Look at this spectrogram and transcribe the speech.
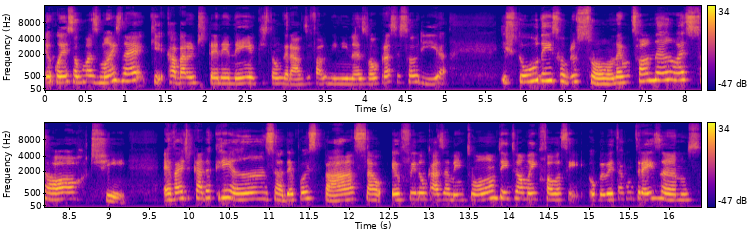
eu conheço algumas mães, né, que acabaram de ter neném, que estão grávidas, eu falo, meninas, vão para assessoria, estudem sobre o sono. Aí muitos falam, não, é sorte. É, vai de cada criança, depois passa. Eu fui num casamento ontem, tem uma mãe falou assim: o bebê tá com três anos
